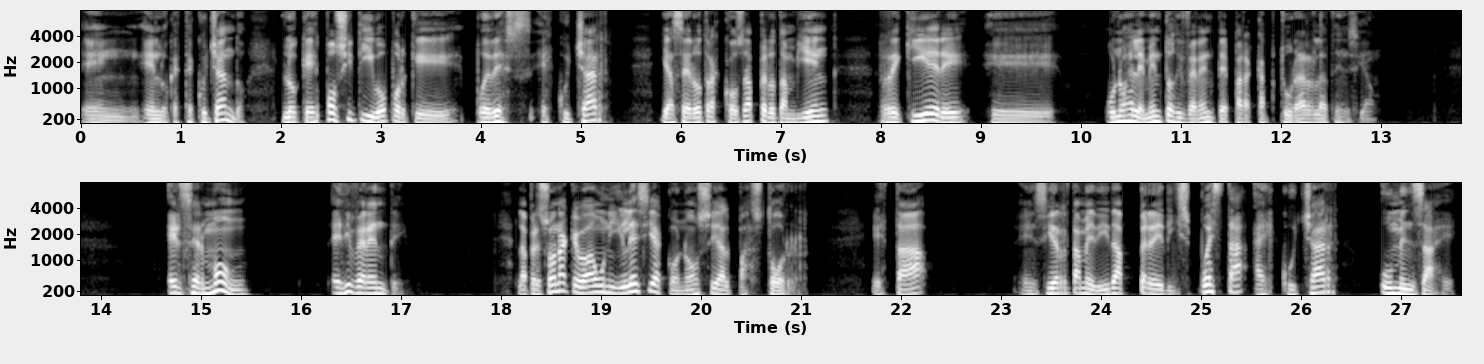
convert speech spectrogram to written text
en, lo que está escuchando. Lo que es positivo porque puedes escuchar y hacer otras cosas, pero también requiere eh, unos elementos diferentes para capturar la atención. El sermón es diferente. La persona que va a una iglesia conoce al pastor, está en cierta medida predispuesta a escuchar un mensaje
